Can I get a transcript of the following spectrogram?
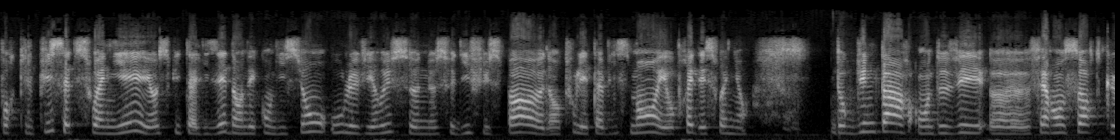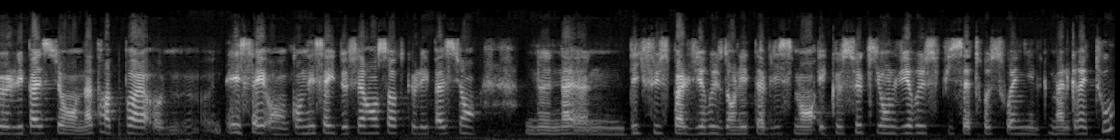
pour qu'ils puissent être soignés et hospitalisés dans des conditions où le virus ne se diffuse pas euh, dans tout l'établissement et auprès des soignants. Donc d'une part, on devait euh, faire en sorte que les patients n'attrapent pas qu'on essaye de faire en sorte que les patients ne, diffusent pas le virus dans l'établissement et que ceux qui ont le virus puissent être soignés malgré tout.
